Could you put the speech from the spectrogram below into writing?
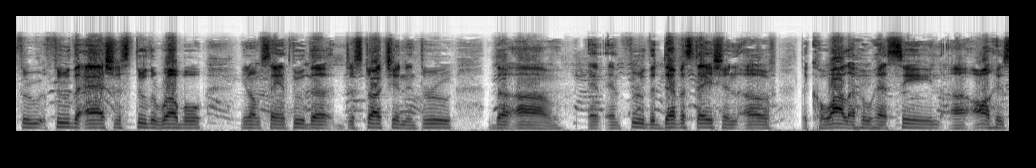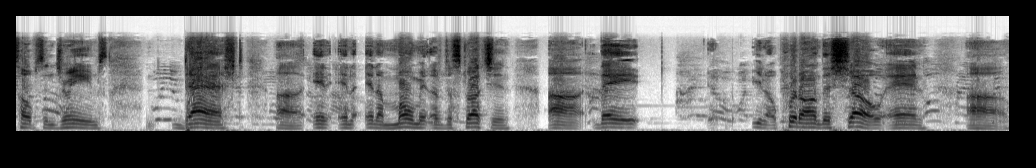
through through the ashes, through the rubble, you know what I'm saying, through the destruction and through the um and, and through the devastation of the koala who has seen uh, all his hopes and dreams dashed uh, in in in a moment of destruction. Uh, they you know put on this show and uh,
